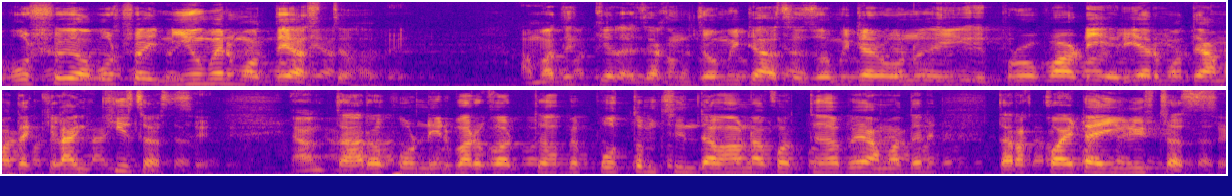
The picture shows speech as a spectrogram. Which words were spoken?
অবশ্যই অবশ্যই নিয়মের মধ্যে আসতে হবে। আমাদের যখন জমিটা আছে, জমিটার অনু এই প্রপার্টি এরিয়ার মধ্যে আমাদের ক্লায়েন্ট কী চাচ্ছে এখন তার উপর নির্ভর করতে হবে, প্রথম চিন্তা ভাবনা করতে হবে আমাদের তারা কয়টা ইউনিট চাচ্ছে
